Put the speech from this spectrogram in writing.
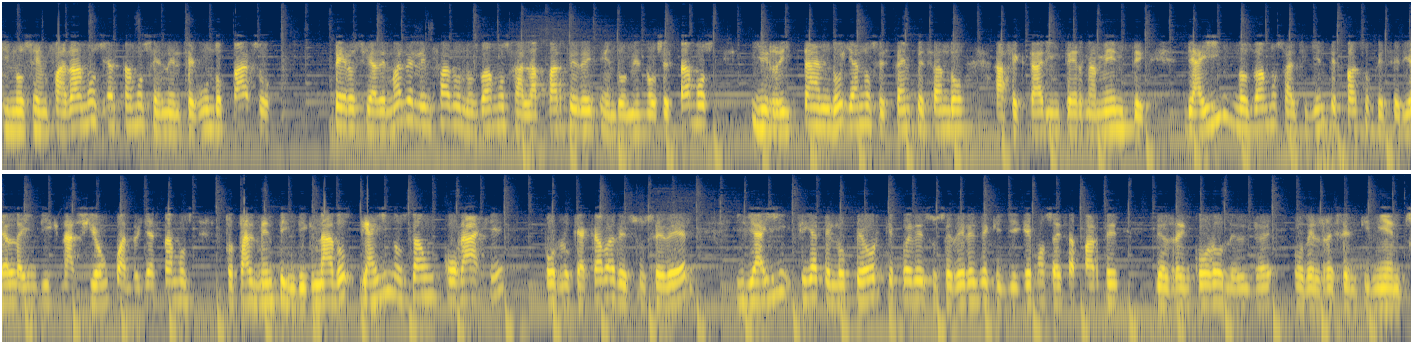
si nos enfadamos ya estamos en el segundo paso, pero si además del enfado nos vamos a la parte de en donde nos estamos irritando, ya nos está empezando a afectar internamente. De ahí nos vamos al siguiente paso que sería la indignación, cuando ya estamos totalmente indignados, de ahí nos da un coraje por lo que acaba de suceder y de ahí, fíjate, lo peor que puede suceder es de que lleguemos a esa parte del rencor o del, o del resentimiento.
